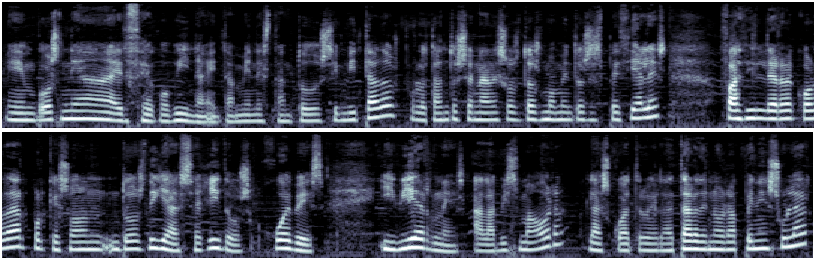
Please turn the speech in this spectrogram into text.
en Bosnia-Herzegovina. Y también están todos invitados, por lo tanto serán esos dos momentos especiales, fácil de recordar porque son dos días seguidos, jueves y viernes a la misma hora, las 4 de la tarde en hora peninsular.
